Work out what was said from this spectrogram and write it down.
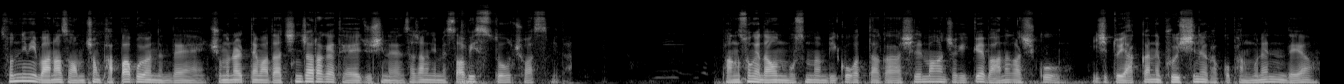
손님이 많아서 엄청 바빠 보였는데 주문할 때마다 친절하게 대해주시는 사장님의 서비스도 좋았습니다. 방송에 나온 모습만 믿고 갔다가 실망한 적이 꽤 많아가지고 이 집도 약간의 불신을 갖고 방문했는데요.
